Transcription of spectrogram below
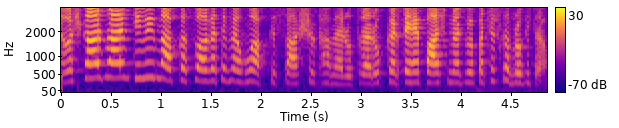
नमस्कार प्राइम टीवी में आपका स्वागत है। मैं हूँ आपके साथ शिखा मेहरोत्रा। रुक करते हैं पाँच मिनट में पच्चीस खबरों की तरफ़।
